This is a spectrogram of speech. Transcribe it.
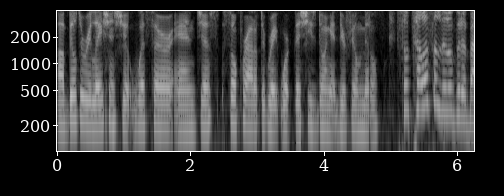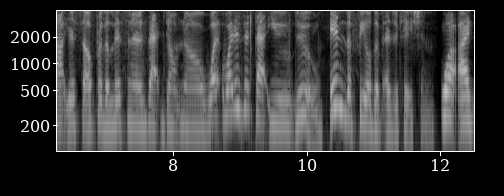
uh, built a relationship with her, and just so proud of the great work that she's doing at Deerfield Middle. So tell us a little bit about yourself for the listeners that don't know. What what is it that you do in the field of education? Well, I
